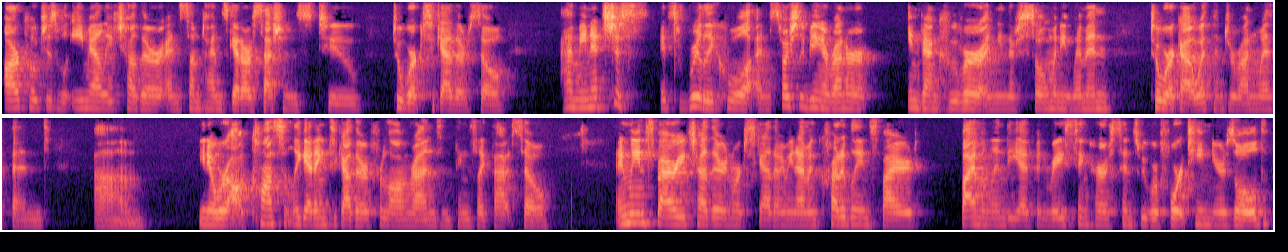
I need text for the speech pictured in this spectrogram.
our coaches will email each other and sometimes get our sessions to to work together. So, I mean, it's just it's really cool. And especially being a runner in Vancouver, I mean, there's so many women to work out with and to run with. And, um, you know, we're all constantly getting together for long runs and things like that. So, and we inspire each other and work together. I mean, I'm incredibly inspired by Malindi. I've been racing her since we were 14 years old.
